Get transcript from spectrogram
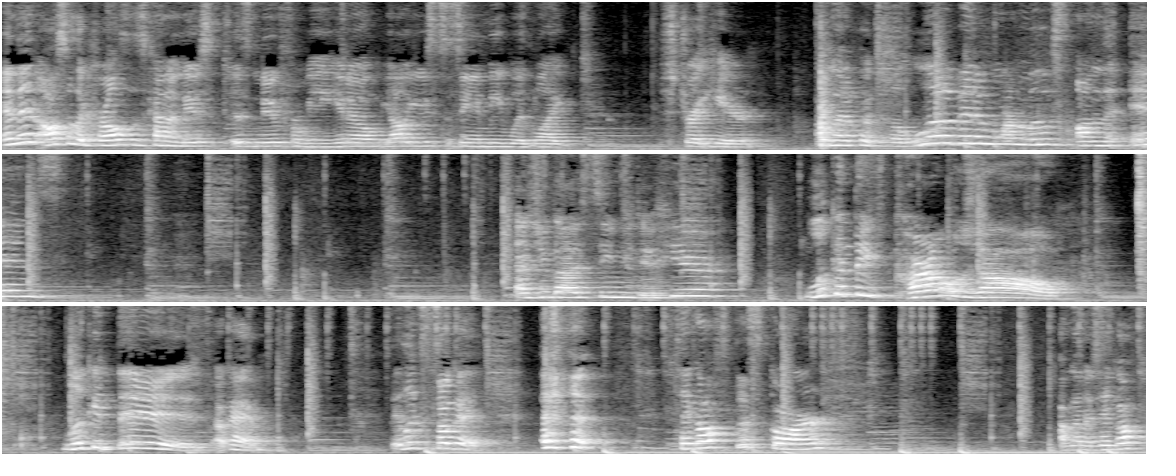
And then also the curls is kind of new, is new for me. You know, y'all used to seeing me with like straight hair. I'm gonna put just a little bit of more mousse on the ends. As you guys see me do here. Look at these curls, y'all. Look at this. Okay. They look so good. take off the scarf. I'm gonna take off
